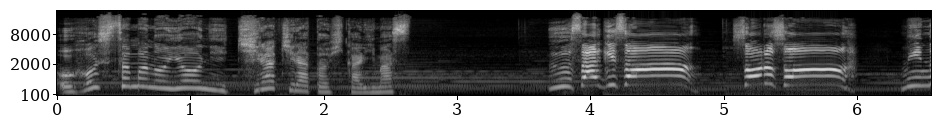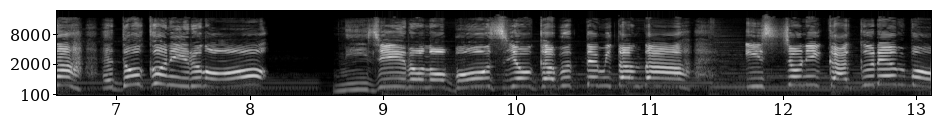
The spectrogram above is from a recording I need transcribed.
お星様のようにキラキラと光ります。うさぎさんソルソンみんなどこにいるの？虹色の帽子をかぶってみたんだ。一緒にかくれんぼ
